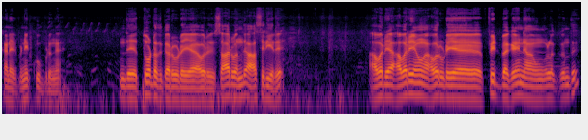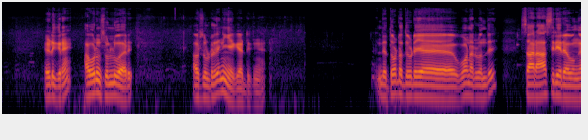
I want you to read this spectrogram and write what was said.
காண்டாக்ட் பண்ணி கூப்பிடுங்க. இந்த தோட்டத்துக்காரருடைய அவர் சார் வந்து ஆசிரியர். அவர் அவரையும் அவருடைய ஃபீட்பேக்கையும் நான் உங்களுக்கு வந்து எடுக்கிறேன். அவரும் சொல்லுவார். அவர் சொல்கிறத நீங்கள் கேட்டுக்குங்க. இந்த தோட்டத்துடைய ஓனர் வந்து சார் ஆசிரியர் அவங்க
